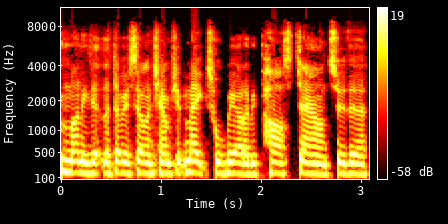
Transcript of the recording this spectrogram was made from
money that the WSL and Championship makes will be able to be passed down to the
